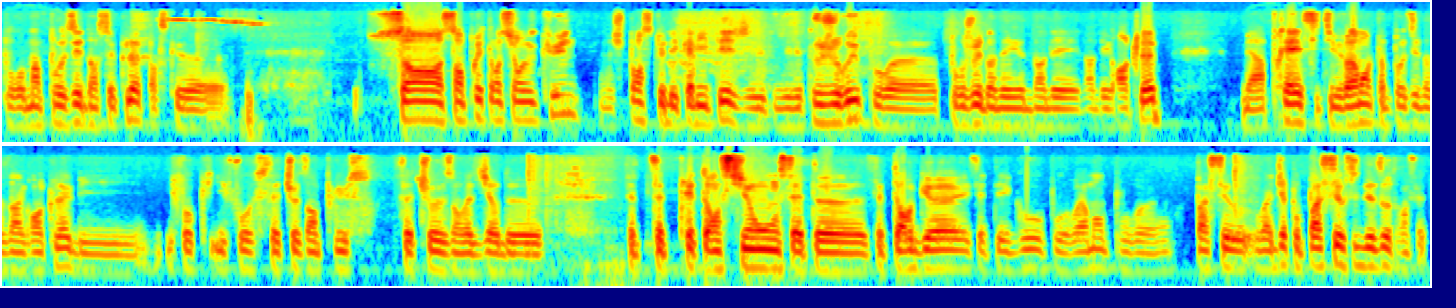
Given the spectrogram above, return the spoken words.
pour m'imposer dans ce club, parce que sans, sans prétention aucune, je pense que les qualités, je les ai toujours eues pour pour jouer dans des dans des dans des grands clubs. Mais après, si tu veux vraiment t'imposer dans un grand club, il, il faut qu'il faut cette chose en plus, cette chose, on va dire de cette, cette prétention, cette, euh, cet orgueil, cet ego pour vraiment pour euh, passer, on va dire pour passer au-dessus des autres en fait.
